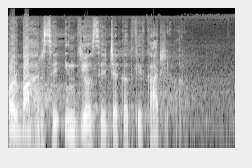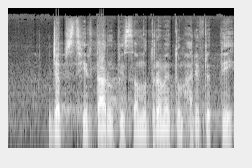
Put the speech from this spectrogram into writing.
और बाहर से इंद्रियों से जगत के कार्य करो। जब स्थिरता रूपी समुद्र में तुम्हारी वृत्ति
